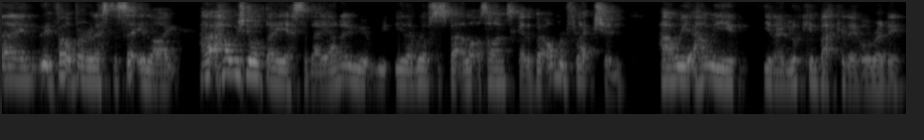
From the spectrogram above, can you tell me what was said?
Uh, it felt very Leicester City like. How, how was your day yesterday? I know you, you know we obviously spent a lot of time together, but on reflection, how are you, how are you you know looking back at it already?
